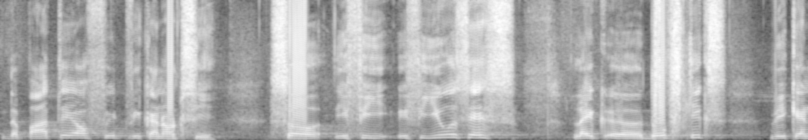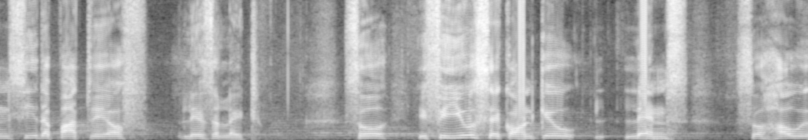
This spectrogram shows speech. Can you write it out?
the pathway of it we cannot see. So if we if we use this like uh, dhoop sticks we can see the pathway of laser light. So if we use a concave lens so how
